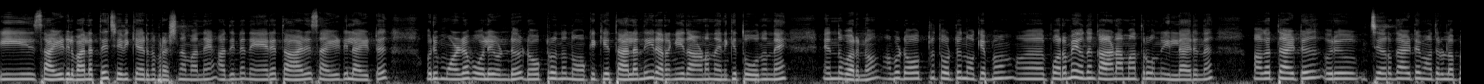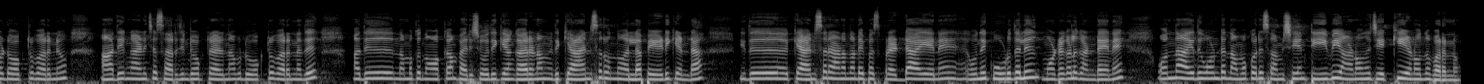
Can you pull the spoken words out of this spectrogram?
ഈ സൈഡിൽ വലത്തെ ചെവിക്കായിരുന്നു പ്രശ്നം വന്നേ. അതിന്റെ നേരെ താഴെ സൈഡിലായിട്ട് ഒരു മുഴ പോലെയുണ്ട്. ഡോക്ടർ ഒന്ന് നോക്കിക്കേ. തലനീരിറങ്ങിയതാണെന്ന് എനിക്ക് തോന്നുന്നേ എന്ന് പറഞ്ഞു. അപ്പോൾ ഡോക്ടർ തൊട്ട് നോക്കിയപ്പം പുറമേ ഒന്നും കാണാൻ മാത്രമൊന്നും ഇല്ലായിരുന്നു. അകത്തായിട്ട് ഒരു ചെറുതായിട്ട് മാത്രമേ ഉള്ളൂ. അപ്പോൾ ഡോക്ടർ പറഞ്ഞു ആദ്യം കാണിച്ച സർജൻ ഡോക്ടറായിരുന്നു അപ്പോൾ ഡോക്ടർ പറഞ്ഞത് അത് നമുക്ക് നോക്കാം പരിശോധിക്കാം. കാരണം ഇത് ക്യാൻസർ ഒന്നും അല്ല പേടിക്കണ്ട. ഇത് ക്യാൻസർ ആണെന്നുണ്ടെങ്കിൽ ഇപ്പോൾ സ്പ്രെഡ് ആയേനെ ഒന്നിൽ കൂടുതൽ മുഴകൾ കണ്ടേനെ. ഒന്നായതുകൊണ്ട് നമുക്കൊരു സംശയം ടി വി ആണോ എന്ന് ചെക്ക് ചെയ്യണമെന്ന് പറഞ്ഞു.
